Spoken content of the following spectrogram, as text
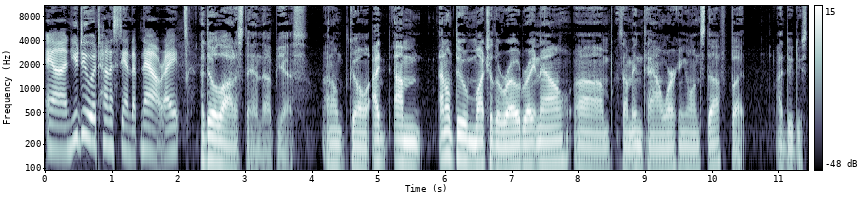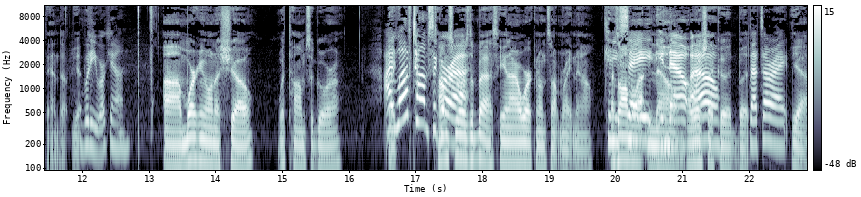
and you do a ton of stand up now, right? I do a lot of stand up. Yes, I don't go. I um I don't do much of the road right now because I'm in town working on stuff. But I do do stand up. Yeah, What are you working on? I'm working on a show with Tom Segura. I Like, love Tom Segura. Tom Segura. Segura's the best. He and I are working on something right now. Can That's you all I'm allowed- say you no, know? I wish oh, I could, but that's all right. yeah,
